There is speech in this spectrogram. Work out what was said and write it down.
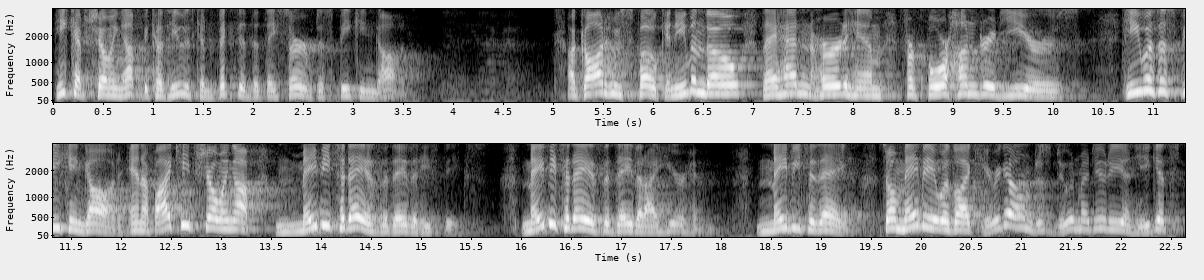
He kept showing up because he was convicted that they served a speaking God. A God who spoke, and even though they hadn't heard him for 400 years, he was a speaking God. And if I keep showing up, maybe today is the day that he speaks. Maybe today is the day that I hear him. Maybe today. So maybe it was like, here we go, I'm just doing my duty, and he gets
